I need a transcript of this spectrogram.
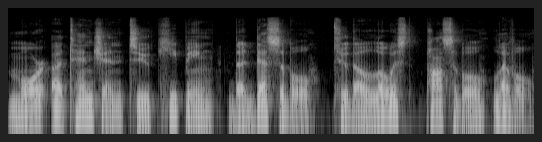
more attention to keeping the decibel to the lowest possible level.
